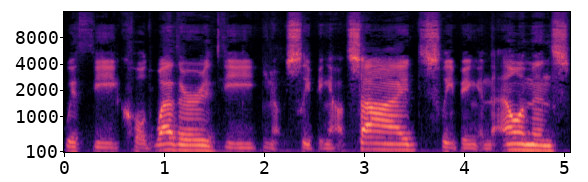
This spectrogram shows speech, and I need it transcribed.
with the cold weather, the you know sleeping outside, sleeping in the elements,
